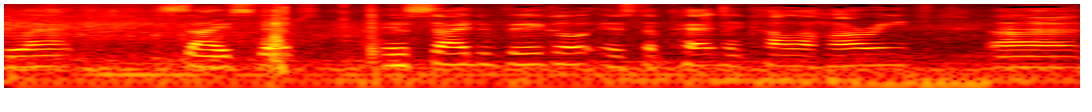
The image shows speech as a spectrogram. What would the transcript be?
black side steps. Inside the vehicle is the patented Kalahari uh,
